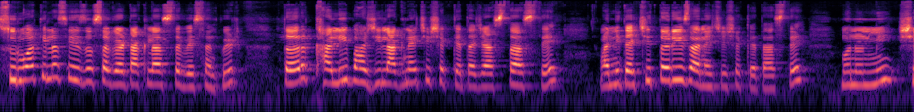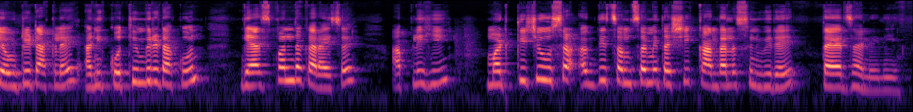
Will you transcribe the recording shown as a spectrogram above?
सुरुवातीलाच हे जर सगळं टाकलं असतं बेसनपीठ तर खाली भाजी लागण्याची शक्यता जास्त असते आणि त्याची तरी जाण्याची शक्यता असते. म्हणून मी शेवटी टाकलं आहे आणि कोथिंबीर टाकून गॅस बंद करायचं आहे आपली ही मटकीची उसळ अगदी चमचमीत अशी कांदा लसूण विरही तयार झालेली आहे.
